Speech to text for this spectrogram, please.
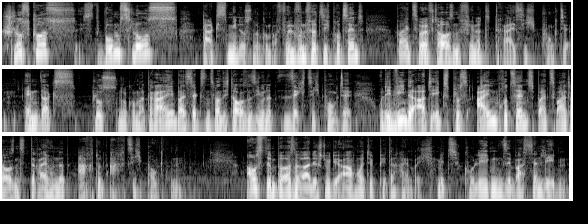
Schlusskurs ist wumslos DAX minus 0,45 Prozent bei 12.430 Punkte. MDAX plus 0,3 bei 26.760 Punkte. Und in Wien der ATX plus 1 Prozent bei 2.388 Punkten. Aus dem Börsenradiostudio A heute Peter Heinrich mit Kollegen Sebastian Leben.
